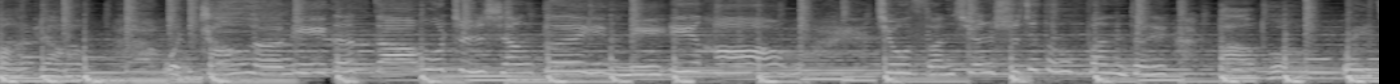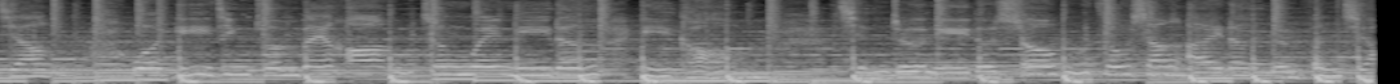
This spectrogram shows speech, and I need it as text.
化掉。我着了你的道，只想对你好，就算全世界都反对，把我围剿，我已经准备好成为你的依靠，牵着你的手走上爱的缘分桥。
